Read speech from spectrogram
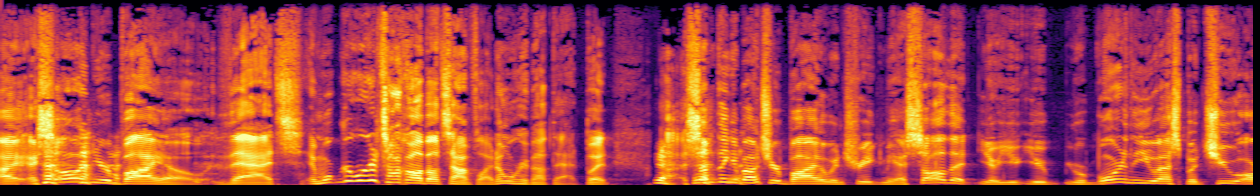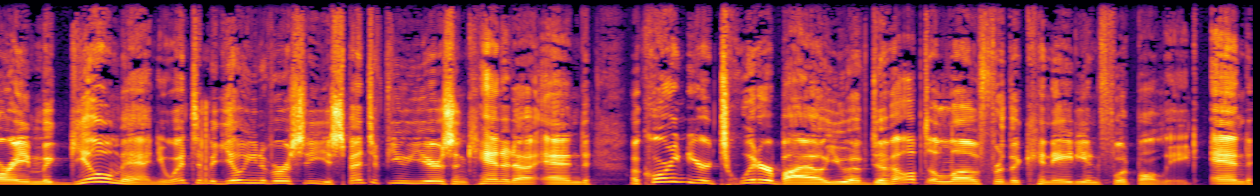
I, I saw in your bio that, and we're, we're going to talk all about Soundfly. Don't worry about that. But uh, something about your bio intrigued me. I saw that you know you, you you were born in the U.S., but you are a McGill man. You went to McGill University. You spent a few years in Canada, and according to your Twitter bio, you have developed a love for the Canadian Football League. And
